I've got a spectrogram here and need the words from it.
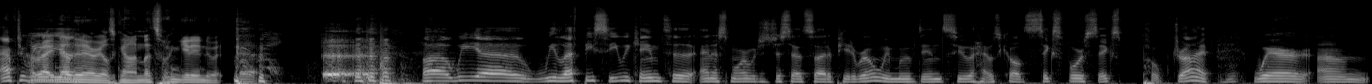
after we All right, now uh, that Ariel's gone, let's fucking get into it. uh, we uh we left BC, we came to Ennismore, which is just outside of Peterborough. We moved into a house called Six Four Six Pope Drive, where um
